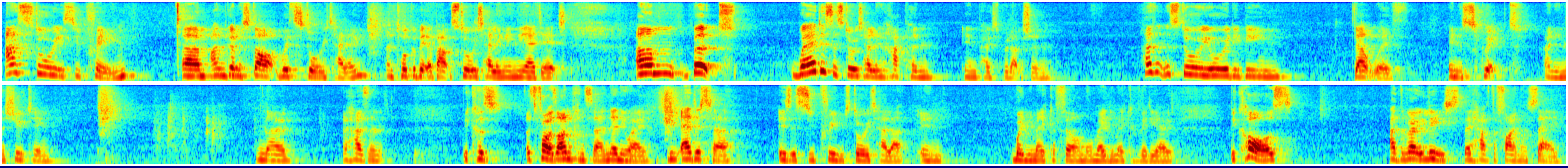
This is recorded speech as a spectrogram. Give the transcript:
as story is supreme, um, I'm going to start with storytelling and talk a bit about storytelling in the edit. Um, but where does the storytelling happen in post-production? Hasn't the story already been dealt with in the script and in the shooting? No, it hasn't. Because as far as I'm concerned anyway, the editor is a supreme storyteller in when you make a film or when you make a video. Because at the very least, they have the final say.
